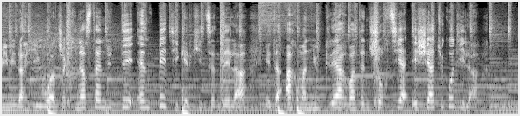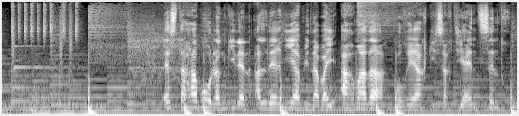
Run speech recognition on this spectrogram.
2000 hiuan txakinazten du TNP-tik elkitzen dela eta arma nuklear baten sortzia eseatuko dila ez da habo langilen alderdia binabai armada korear gizartiaen zentrua.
